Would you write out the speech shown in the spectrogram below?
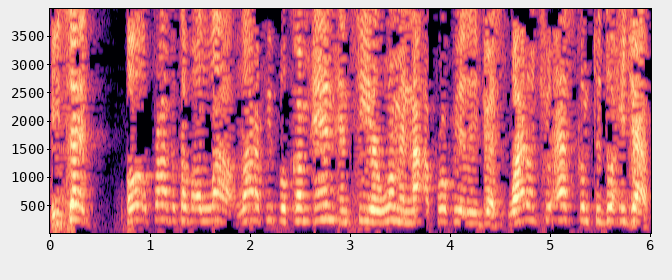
He said, Oh Prophet of Allah, a lot of people come in and see your woman not appropriately dressed. Why don't you ask them to do hijab?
